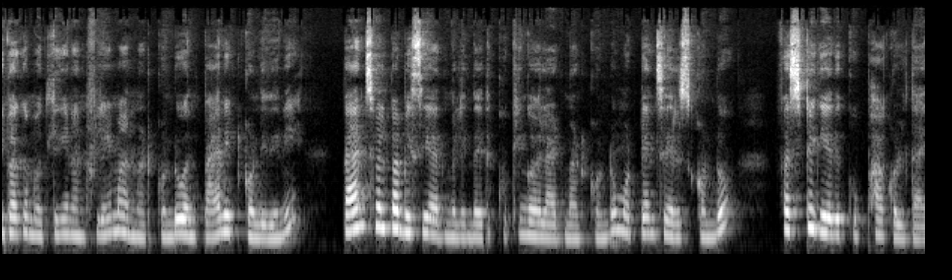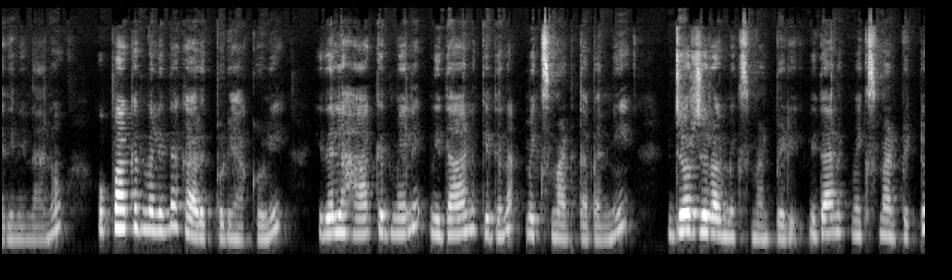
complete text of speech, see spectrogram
ಇವಾಗ ಮೊದಲಿಗೆ ನಾನು ಫ್ಲೇಮ್ ಆನ್ ಮಾಡಿಕೊಂಡು ಒಂದು ಪ್ಯಾನ್ ಇಟ್ಕೊಂಡಿದ್ದೀನಿ. ಪ್ಯಾನ್ ಸ್ವಲ್ಪ ಬಿಸಿ ಆದಮೇಲಿಂದ ಇದಕ್ಕೆ ಕುಕ್ಕಿಂಗ್ ಆಯಿಲ್ ಆ್ಯಡ್ ಮಾಡಿಕೊಂಡು ಮೊಟ್ಟೆನ ಸೇರಿಸ್ಕೊಂಡು ಫಸ್ಟಿಗೆ ಇದಕ್ಕೆ ಉಪ್ಪು ಹಾಕ್ಕೊಳ್ತಾ ಇದ್ದೀನಿ ನಾನು. ಉಪ್ಪು ಹಾಕಿದ್ಮೇಲಿಂದ ಖಾರದ ಪುಡಿ ಹಾಕ್ಕೊಳ್ಳಿ ಇದೆಲ್ಲ ಹಾಕಿದ ಮೇಲೆ ನಿಧಾನಕ್ಕೆ ಇದನ್ನು ಮಿಕ್ಸ್ ಮಾಡ್ತಾ ಬನ್ನಿ. ಜೋರು ಜೋರಾಗಿ ಮಿಕ್ಸ್ ಮಾಡಬೇಡಿ. ನಿಧಾನಕ್ಕೆ ಮಿಕ್ಸ್ ಮಾಡಿಬಿಟ್ಟು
